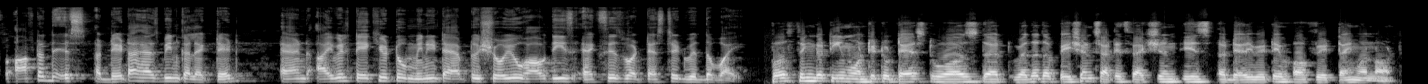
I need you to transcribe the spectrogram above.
So after this a data has been collected. And i will take you to minitab to show you how these x's were tested with the y First thing the team wanted to test was that whether the patient satisfaction is a derivative of wait time or not.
